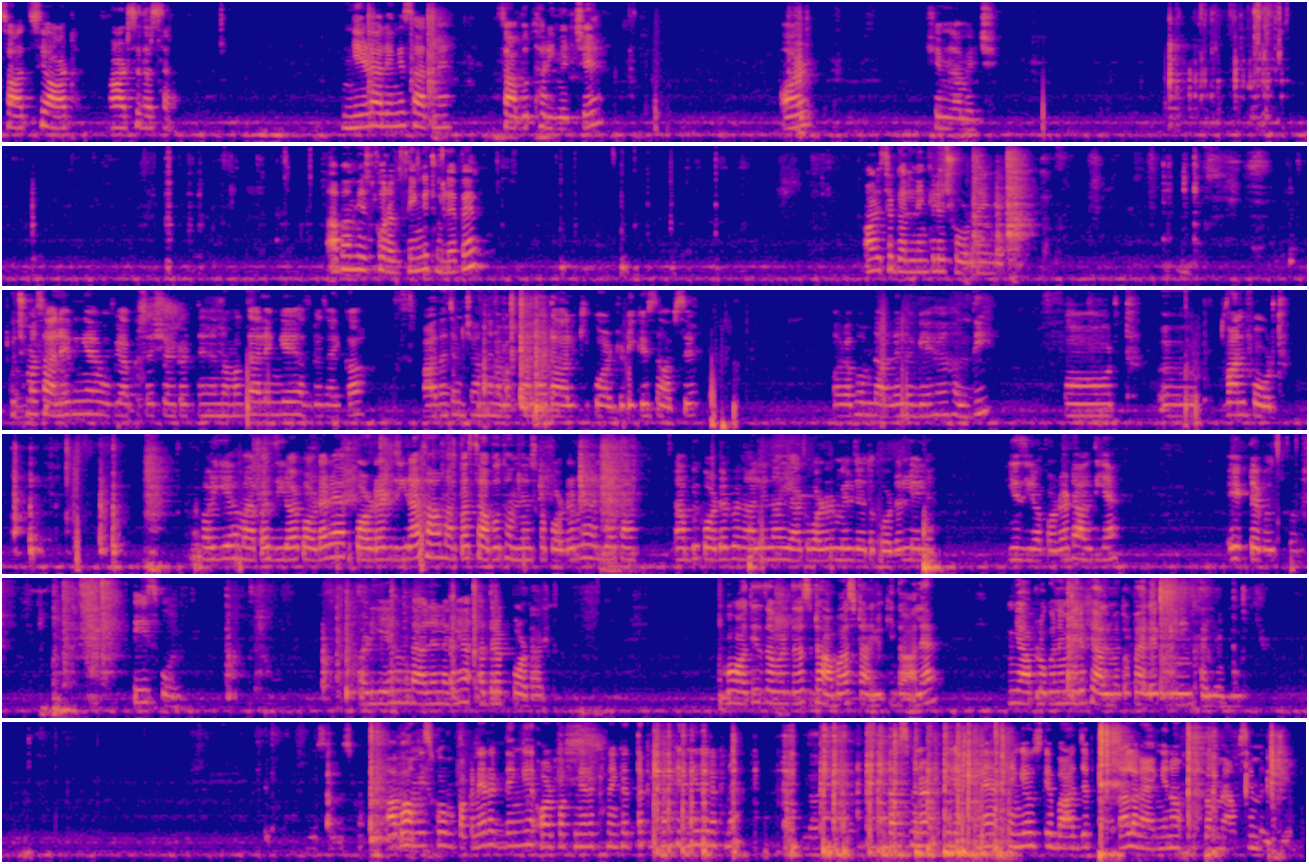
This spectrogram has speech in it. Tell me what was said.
सात से आठ आठ से दस हैं। ये डालेंगे साथ में साबुत हरी मिर्चें और शिमला मिर्च। अब हम इसको रख देंगे चूल्हे पे और इसे गलने के लिए छोड़ देंगे। कुछ मसाले भी हैं, वो भी आपके साथ शेयर करते हैं। नमक डालेंगे हसबे जायका, आधा चमचा हमने नमक डाला दाल की क्वांटिटी के हिसाब से। और अब हम डालने लगे हैं हल्दी। फोर्थ वन फोर्थ और ये हमारे पास ज़ीरा पाउडर है। पाउडर ज़ीरा था, हमारे पास साबुत, हमने उसका पाउडर बना लिया था। आप भी पाउडर बना लेना या तो पाउडर मिल जाए तो पाउडर ले लें। ये ज़ीरा पाउडर डाल दिया है। एक टेबल स्पून टी स्पून और ये हम डालने लगे हैं अदरक पाउडर। बहुत ही ज़बरदस्त ढाबा स्टाइल की दाल है। ये आप लोगों ने मेरे ख्याल में तो पहले कभी नहीं खाई होगी। अब हम इसको पकने रख देंगे और पकने रखने के तकरीबन कितनी देर रखना है? दस मिनट के लिए पकने रखेंगे, उसके बाद जब तड़का लगाएँगे ना, तब मैं आपसे मिलती हूँ।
